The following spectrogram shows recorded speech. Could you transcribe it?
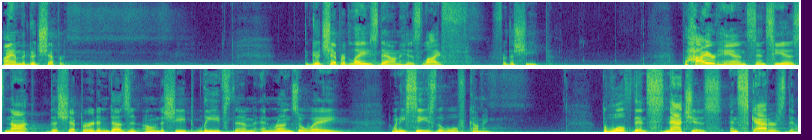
I am the good shepherd. The good shepherd lays down his life for the sheep. The hired hand, since he is not the shepherd and doesn't own the sheep, leaves them and runs away when he sees the wolf coming. The wolf then snatches and scatters them.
